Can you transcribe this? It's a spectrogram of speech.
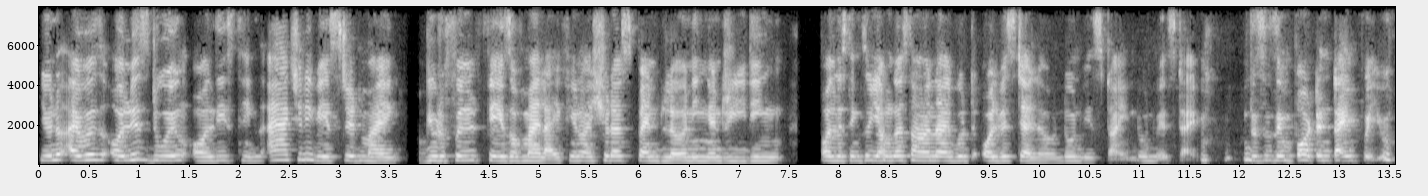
you know i was always doing all these things i actually wasted my beautiful phase of my life you know i should have spent learning and reading all those things. So younger Sahana, I would always tell her, don't waste time, don't waste time. this is important time for you.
